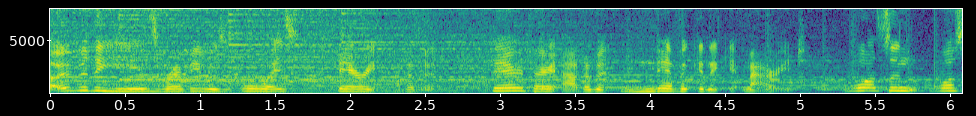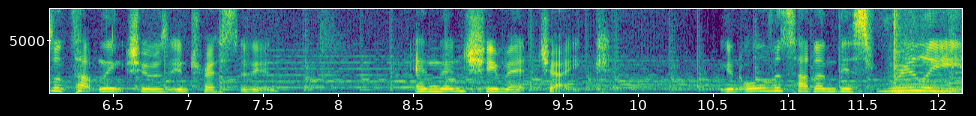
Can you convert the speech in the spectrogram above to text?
Over the years, Remy was always very adamant, very, very adamant, never going to get married. wasn't wasn't something she was interested in. And then she met Jake, and all of a sudden, this really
